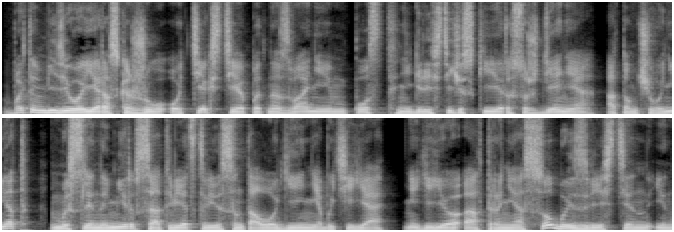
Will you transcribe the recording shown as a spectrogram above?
В этом видео я расскажу о тексте под названием «Постнигилистические рассуждения о том, чего нет. Мысленный мир в соответствии с антологией небытия». Ее автор не особо известен и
